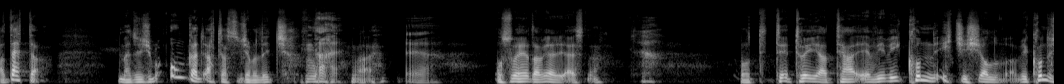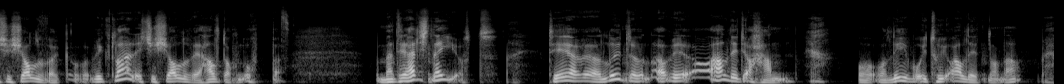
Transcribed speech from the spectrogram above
at dette, men du kommer omgang til at du kommer litt. Nei. Nei. Ja. Og så heter det vært i eisene. Ja. Og det tror jeg at vi, vi kunne ikke sjølve, vi kunne ikke sjølve, vi klarer ikke sjølve halvt åkken oppe. Men det er ikke nøyot. Det er lyder av vi aldri av han, og, og liv og tog aldri noen av.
